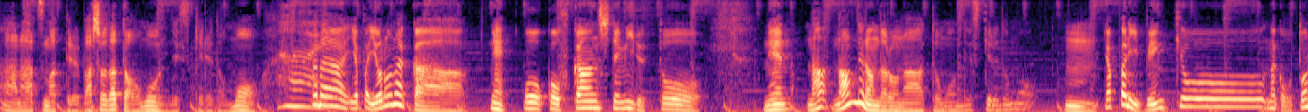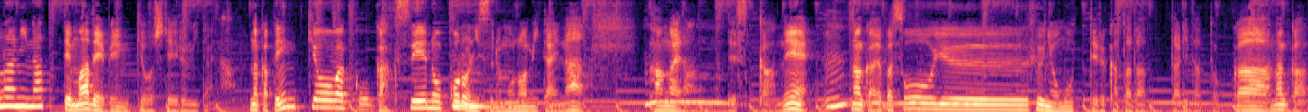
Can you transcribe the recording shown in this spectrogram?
あの集まってる場所だとは思うんですけれども、はい、ただ、やっぱ世の中、ね、をこう俯瞰してみると、ね、な、なんでなんだろうなと思うんですけれども、うん、やっぱり勉強、なんか大人になってまで勉強しているみたいな、なんか勉強はこう学生の頃にするものみたいな考えなんですかね。うん、なんかやっぱりそういうふうに思ってる方だったりだとか、なんか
